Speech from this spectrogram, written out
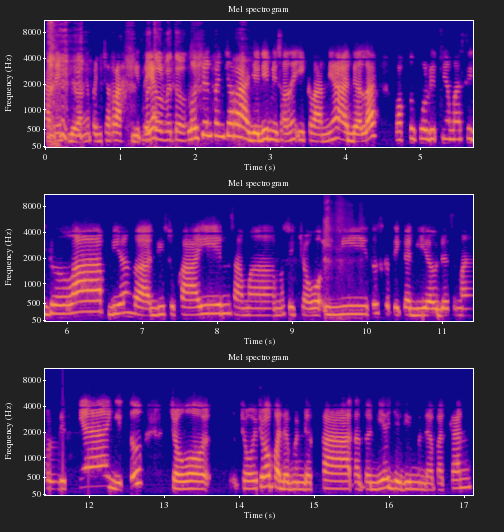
kan ya bilangnya pencerah gitu ya. Betul betul. Lotion pencerah. Jadi misalnya iklannya adalah waktu kulitnya masih gelap, dia nggak disukain sama masih cowok ini, terus ketika dia udah semakin kulitnya gitu, cowok cowok-cowok pada mendekat atau dia jadi mendapatkan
